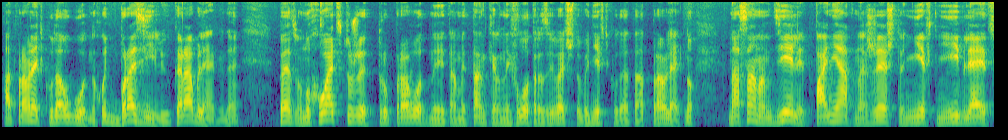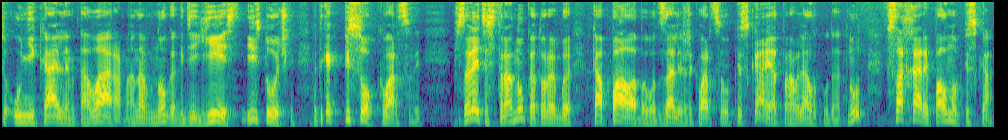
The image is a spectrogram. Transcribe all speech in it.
отправлять куда угодно, хоть в Бразилию, кораблями, да. Поэтому, ну, хватит уже трубопроводный там и танкерный флот развивать, чтобы нефть куда-то отправлять. Но на самом деле понятно же, что нефть не является уникальным товаром, она много где есть, и точка. Это как песок кварцевый. Представляете страну, которая бы копала бы вот залежи кварцевого песка и отправляла куда-то. Ну вот в Сахаре полно песка.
